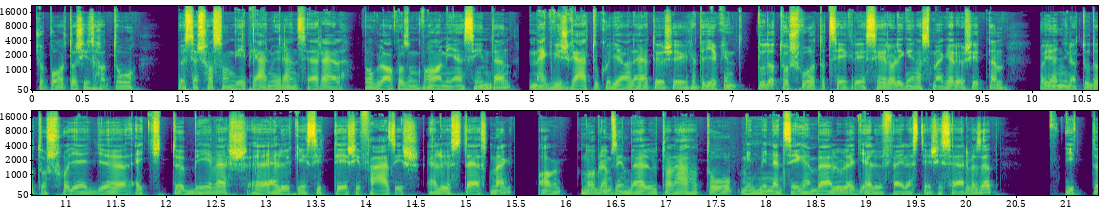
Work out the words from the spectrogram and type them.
csoportosítható összes haszongépjárműrendszerrel foglalkozunk valamilyen szinten. Megvizsgáltuk ugye a lehetőségeket, egyébként tudatos volt a cég részéről, igen, ezt megerősítem, hogy annyira tudatos, hogy egy, egy több éves előkészítési fázis előzte ezt meg. A Knorr belül található, mint minden cégen belül, egy előfejlesztési szervezet. Itt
